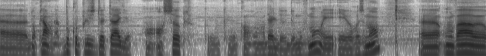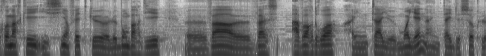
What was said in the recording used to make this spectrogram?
Euh, donc là, on a beaucoup plus de taille en, socle qu'en rondelle de, mouvement, et, heureusement. Euh, on va euh, remarquer ici en fait que le bombardier va, avoir droit à une taille moyenne, hein, une, taille de socle,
